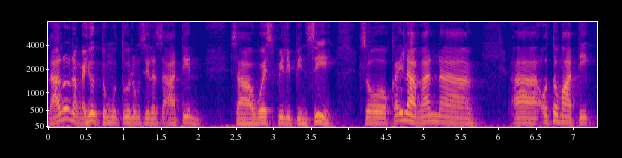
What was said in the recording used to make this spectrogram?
Lalo na ngayon tumutulong sila sa atin sa West Philippine Sea. So kailangan na ah, automatic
